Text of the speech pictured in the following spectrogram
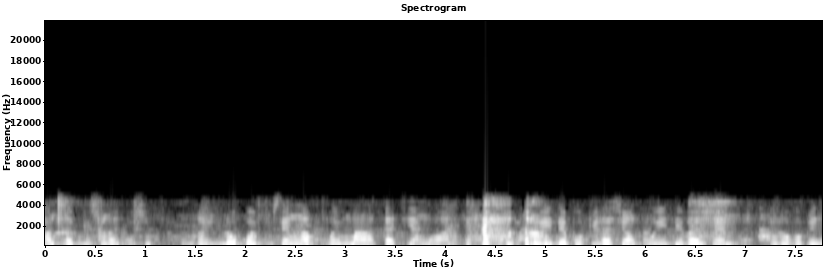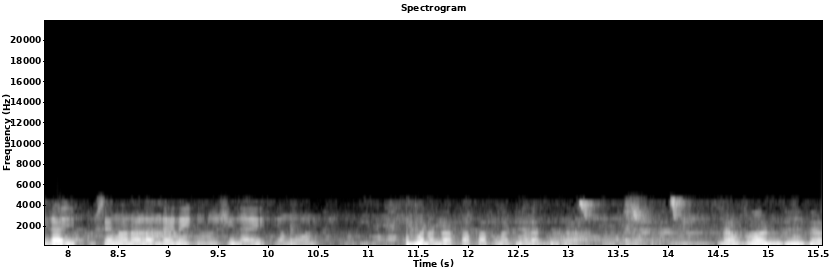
entre biso na biso donc eloko oyo epuse nga vraiment na kati yango wana koyede population koyede bajeune eloko mpenza epuse nga nalanda ye na idéologie na ye yango wana kombo na nga papa mabiala césar navandi na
